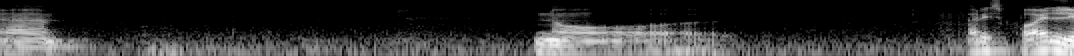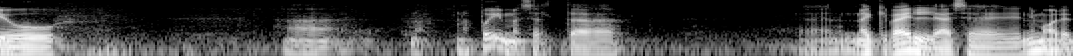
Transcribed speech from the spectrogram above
Äh, no päris palju äh, noh, noh põhimõtteliselt äh, nägi välja see niimoodi,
